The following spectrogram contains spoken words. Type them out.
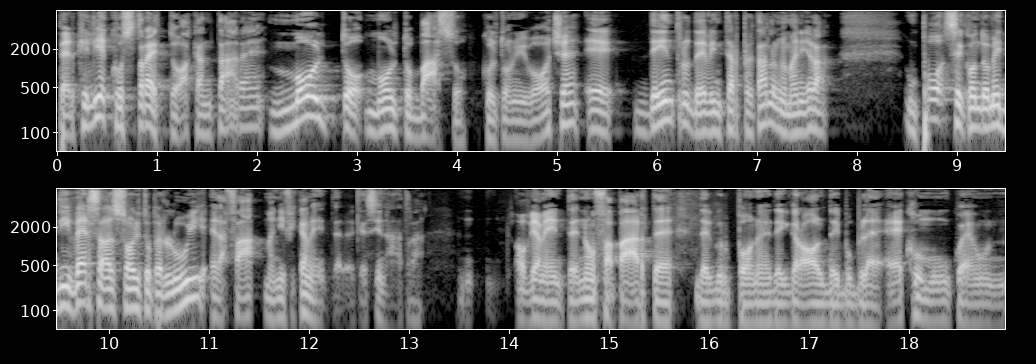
perché lì è costretto a cantare molto, molto basso col tono di voce e dentro deve interpretarlo in una maniera un po', secondo me, diversa dal solito per lui e la fa magnificamente, perché Sinatra ovviamente non fa parte del gruppone dei Groll, dei Bublé, è comunque un,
